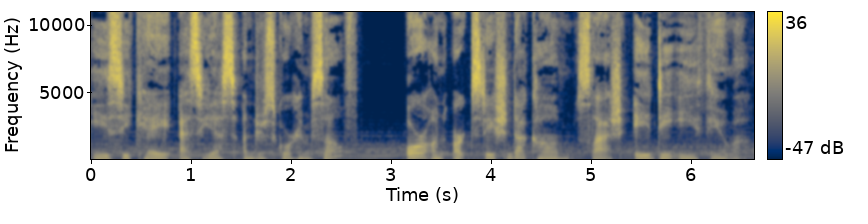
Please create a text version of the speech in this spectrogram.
ECKSES underscore himself, or on artstation.com slash ADE Theuma.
